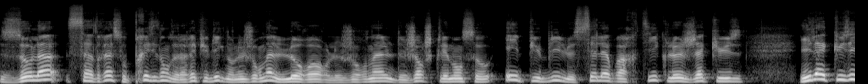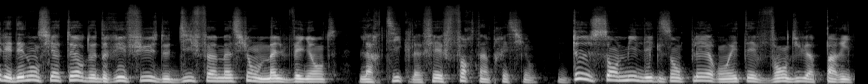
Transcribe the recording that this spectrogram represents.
Zola s'adresse au président de la République dans le journal L'Aurore, le journal de Georges Clémenceau, et publie le célèbre article J'accuse. Il accusait les dénonciateurs de Dreyfus de diffamation malveillante. L'article a fait forte impression. 200 000 exemplaires ont été vendus à Paris.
